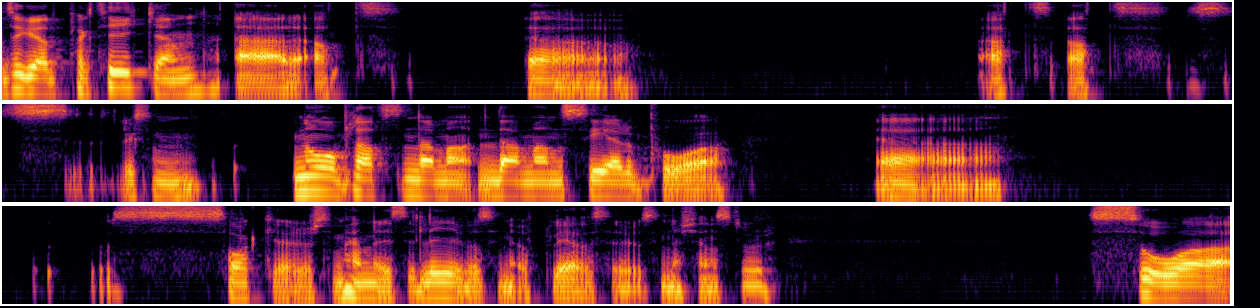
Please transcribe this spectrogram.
jag tycker att praktiken är att uh, att, att liksom nå platsen där man, där man ser på eh, saker som händer i sitt liv och sina upplevelser och sina känslor så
